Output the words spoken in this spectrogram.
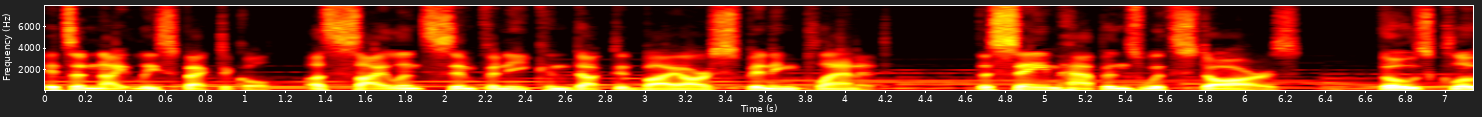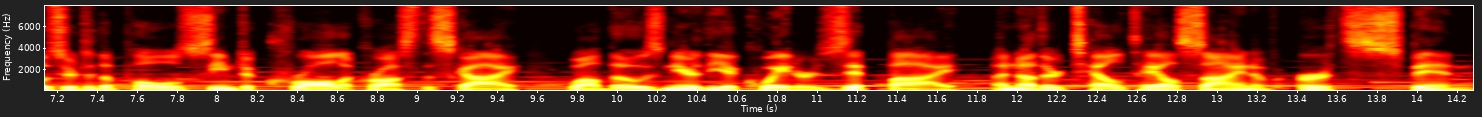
It's a nightly spectacle, a silent symphony conducted by our spinning planet. The same happens with stars. Those closer to the poles seem to crawl across the sky, while those near the equator zip by, another telltale sign of Earth's spin.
